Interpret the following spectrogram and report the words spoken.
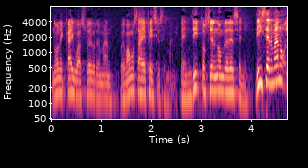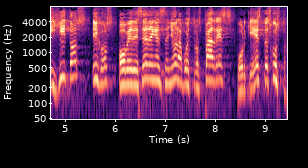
No le caigo al suegro, hermano. Pues vamos a Efesios, hermano. Bendito sea el nombre del Señor. Dice, hermano, hijitos, hijos, obedeced en el Señor a vuestros padres, porque esto es justo.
